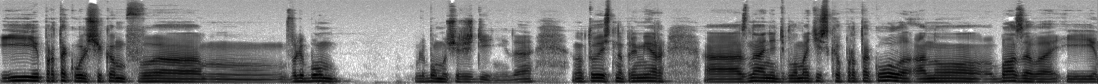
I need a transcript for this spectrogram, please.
и протокольщикам в, в любом в любом учреждении. Да? Ну, то есть, например, а, знание дипломатического протокола, оно базово и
